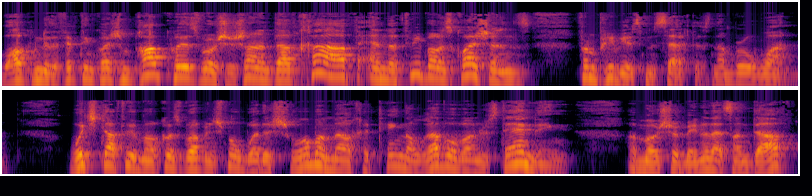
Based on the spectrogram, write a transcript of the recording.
Welcome to the 15 question pop quiz, Rosh Hashanah Daf Chaf, and the three bonus questions from previous Masechtas. Number one, which Daf Melchus Rabbi Shmuel whether Shlomo Melch attained the level of understanding of Moshe Rabbeinu? That's on Daf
